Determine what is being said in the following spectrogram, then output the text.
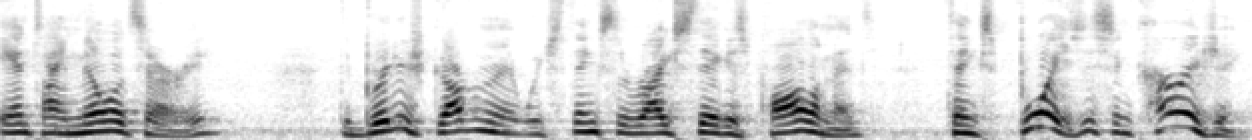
anti-military. The British government, which thinks the Reichstag is parliament, thinks, boy, is this encouraging.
